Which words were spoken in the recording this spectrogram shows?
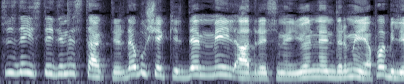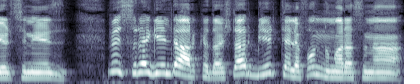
Siz de istediğiniz takdirde bu şekilde mail adresine yönlendirme yapabilirsiniz. Ve sıra geldi arkadaşlar bir telefon numarasına.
